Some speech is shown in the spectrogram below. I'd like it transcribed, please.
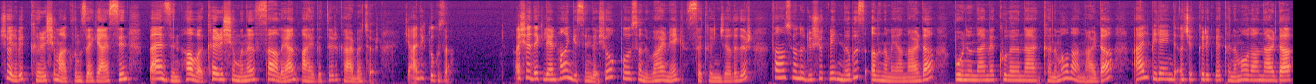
şöyle bir karışım aklımıza gelsin. Benzin hava karışımını sağlayan aygıttır karbüratör. Geldik 9'a. Aşağıdakilerin hangisinde şok pozisyonu vermek sakıncalıdır? Tansiyonu düşük ve nabız alınamayanlarda, burnundan ve kulağından kanama olanlarda, el bileğinde açık kırık ve kanama olanlarda,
